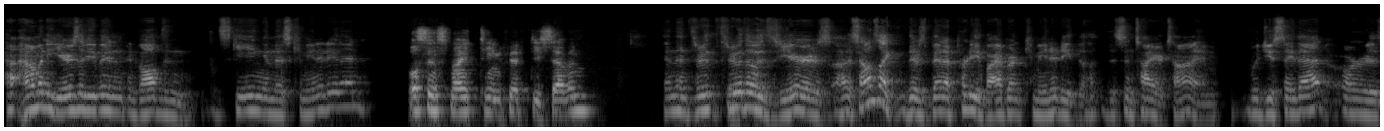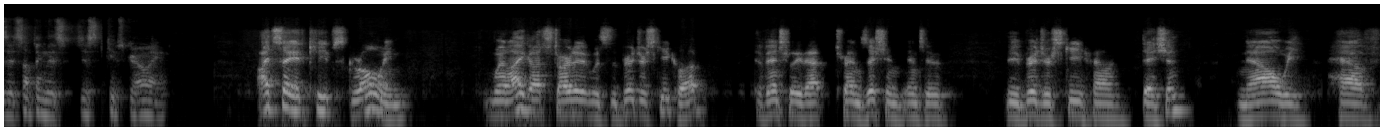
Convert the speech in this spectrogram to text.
How many years have you been involved in skiing in this community then? Well, since 1957. And then through through those years, uh, it sounds like there's been a pretty vibrant community the, this entire time. Would you say that, or is it something that just keeps growing? I'd say it keeps growing. When I got started, it was the Bridger Ski Club. Eventually, that transitioned into the Bridger Ski Foundation. Now we have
